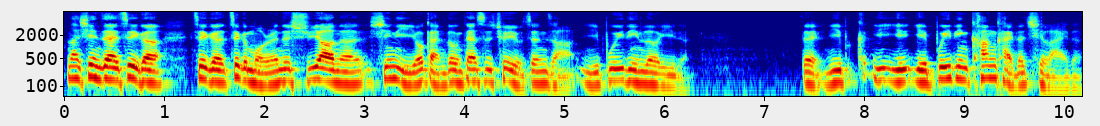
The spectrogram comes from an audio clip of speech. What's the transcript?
那现在这个这个这个某人的需要呢，心里有感动，但是却有挣扎，你不一定乐意的，对你也也也不一定慷慨的起来的。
